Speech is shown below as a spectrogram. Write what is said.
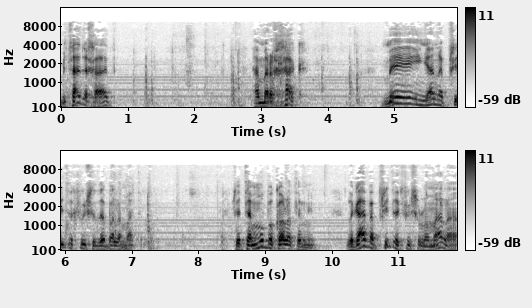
מצד אחד, המרחק מעניין הפשיטה כפי שזה בא למטה, שטמאו בכל התמים. לגבי הפשיטה כפי שהוא למעלה,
